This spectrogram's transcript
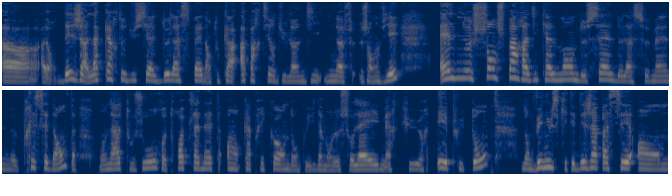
alors déjà la carte du ciel de la semaine, en tout cas à partir du lundi 9 janvier. Elle ne change pas radicalement de celle de la semaine précédente. On a toujours trois planètes en Capricorne, donc évidemment le Soleil, Mercure et Pluton. Donc Vénus qui était déjà passée en,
